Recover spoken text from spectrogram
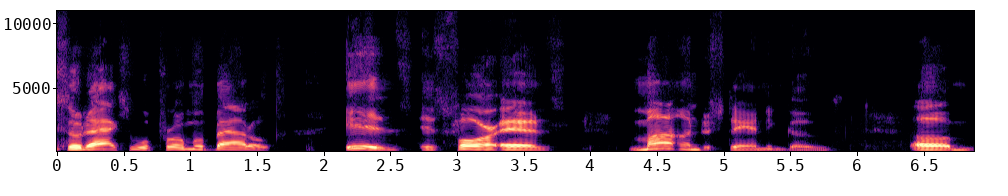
so the actual promo battle is, as far as my understanding goes, um,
